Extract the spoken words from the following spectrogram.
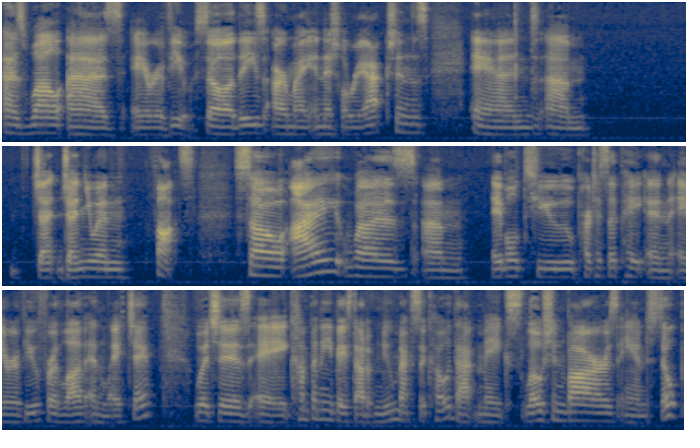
as well as a review. So these are my initial reactions and um, gen- genuine thoughts. So I was um, able to participate in a review for Love and Leche, which is a company based out of New Mexico that makes lotion bars and soap.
